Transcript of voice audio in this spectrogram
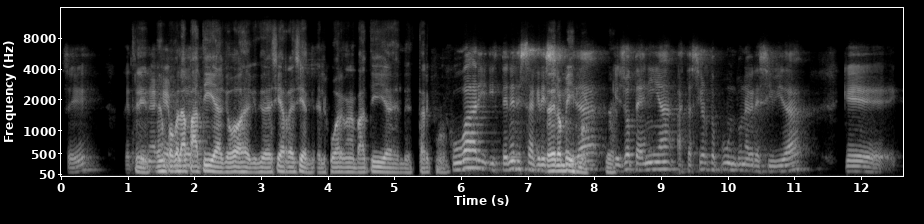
¿Sí? es un poco la apatía que vos decías recién, el jugar con apatía, el estar como... Jugar y, tener esa agresividad que yo tenía hasta cierto punto, una agresividad que,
